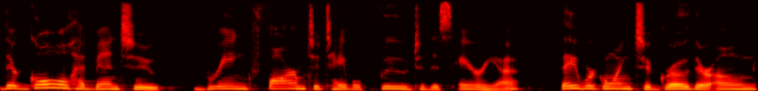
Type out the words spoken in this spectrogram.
Their goal had been to bring farm to table food to this area. They were going to grow their own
